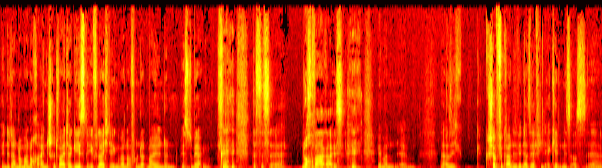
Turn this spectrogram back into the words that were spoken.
wenn du dann nochmal noch einen Schritt weiter gehst, eh vielleicht irgendwann auf 100 Meilen, dann wirst du merken, dass es äh, noch wahrer ist, wenn man, ähm, also ich schöpfe gerade wieder sehr viel Erkenntnis aus, äh,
